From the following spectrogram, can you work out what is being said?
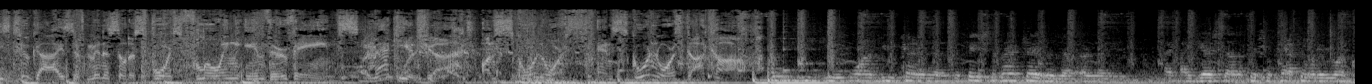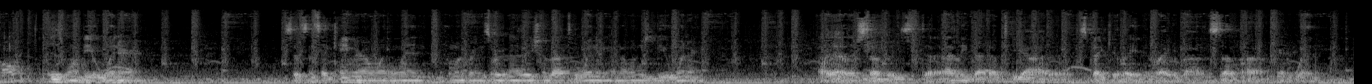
These two guys have Minnesota sports flowing in their veins. Mackey and Judd on Score North and ScoreNorth.com. You want to be kind of the, the face of the franchise or the, or the I, I guess, the unofficial captain, whatever you want to call it? I just want to be a winner. So since I came here, I want to win. I want to bring this organization back to winning, and I want to be a winner. All the other stuff is, uh, I leave that up to y'all to speculate and write about and stuff. I'm here to win.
